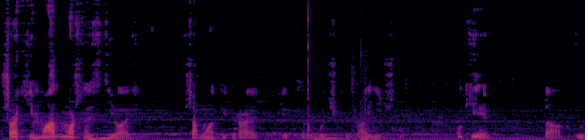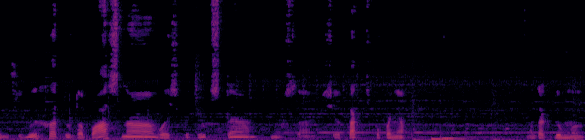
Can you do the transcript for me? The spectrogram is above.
шаг и мат можно сделать. Шахмат играют какие разработчики логично. Окей. Так выучить выход тут опасно войска тут ставим ну, все тактика понятно я так думаю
